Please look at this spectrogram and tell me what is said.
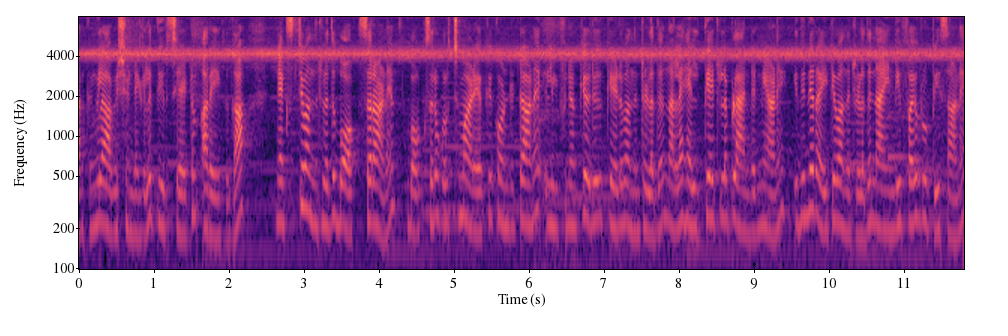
ആർക്കെങ്കിലും ആവശ്യമുണ്ടെങ്കിൽ തീർച്ചയായിട്ടും അറിയിക്കുക. നെക്സ്റ്റ് വന്നിട്ടുള്ളത് ബോക്സറാണ് ബോക്സർ കുറച്ച് മഴയൊക്കെ കൊണ്ടിട്ടാണ് ലീഫിനൊക്കെ ഒരു കേട് വന്നിട്ടുള്ളത്. നല്ല ഹെൽത്തി ആയിട്ടുള്ള പ്ലാന്റ് തന്നെയാണ്. ഇതിന്റെ റേറ്റ് വന്നിട്ടുള്ളത് നയന്റി ഫൈവ് റുപ്പീസാണ്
